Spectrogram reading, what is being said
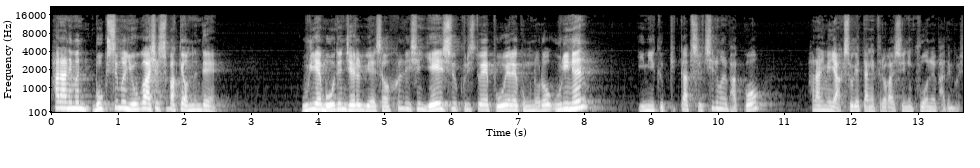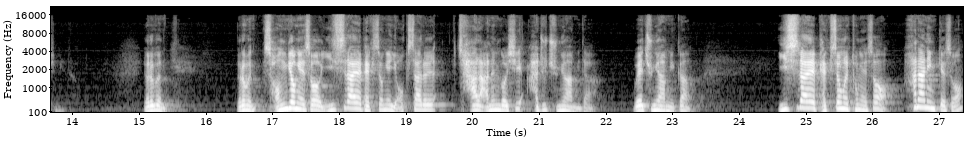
하나님은 목숨을 요구하실 수밖에 없는데 우리의 모든 죄를 위해서 흘리신 예수 그리스도의 보혈의 공로로 우리는 이미 그 피값을 치름을 받고 하나님의 약속의 땅에 들어갈 수 있는 구원을 받은 것입니다. 여러분, 여러분 성경에서 이스라엘 백성의 역사를 잘 아는 것이 아주 중요합니다. 왜 중요합니까? 이스라엘 백성을 통해서 하나님께서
